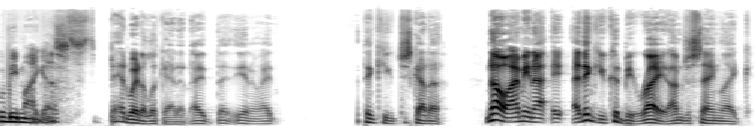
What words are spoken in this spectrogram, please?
Would be my guess. That's bad way to look at it. I you know I I think you just gotta. No, I mean I I think you could be right. I'm just saying like,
